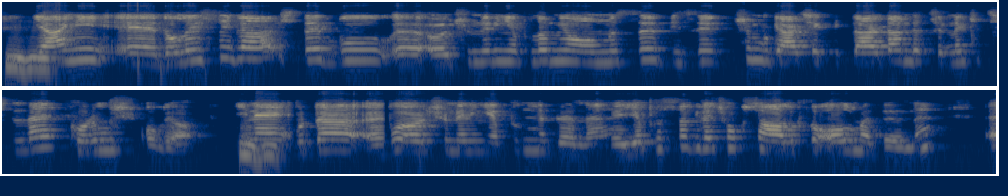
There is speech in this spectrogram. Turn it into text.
Hı hı. Yani e, dolayısıyla işte bu e, ölçümlerin yapılamıyor olması bizi tüm bu gerçekliklerden de tırnak içinde korumuş oluyor. Yine hı hı. burada e, bu ölçümlerin yapılmadığını, e, yapılsa bile çok sağlıklı olmadığını e,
